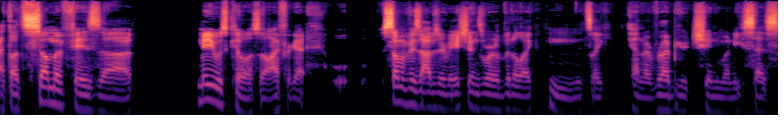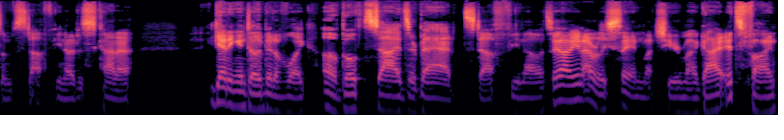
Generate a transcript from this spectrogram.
I thought some of his, uh, maybe it was Kill Us All, I forget. Some of his observations were a bit of like, hmm, it's like kind of rub your chin when he says some stuff, you know, just kind of getting into a bit of like, oh, both sides are bad stuff, you know. It's like, oh, you're not really saying much here, my guy. It's fine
